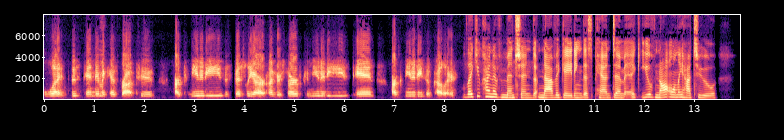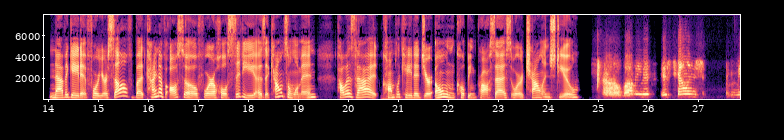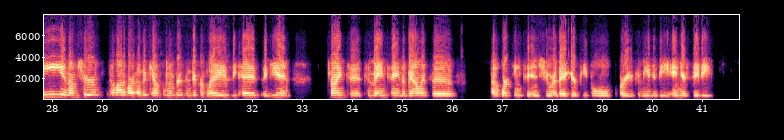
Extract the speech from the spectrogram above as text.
what this pandemic has brought to our communities, especially our underserved communities and our communities of color. Like you kind of mentioned, navigating this pandemic, you've not only had to navigate it for yourself, but kind of also for a whole city as a councilwoman. How has that complicated your own coping process or challenged you? Uh, well, I mean, it's, it's challenged me and I'm sure a lot of our other council members in different ways because, again, trying to, to maintain the balance of uh, working to ensure that your people or your community in your city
